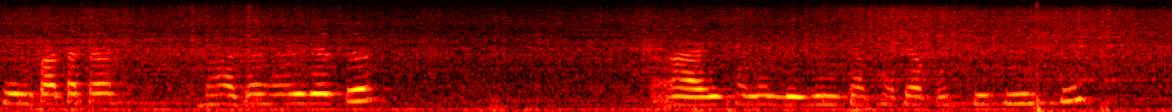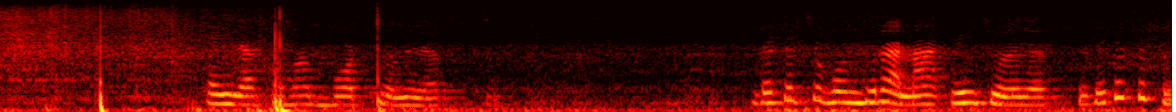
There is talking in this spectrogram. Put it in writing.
নিম পাতাটা ভাজা হয়ে গেছে। আর এখানে বেগুনটা ভাজা বসিয়ে দিয়েছি। এই দেখো, আমার বর চলে যাচ্ছে। দেখেছ বন্ধুরা? না খেয়েই চলে যাচ্ছে, দেখেছ তো?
